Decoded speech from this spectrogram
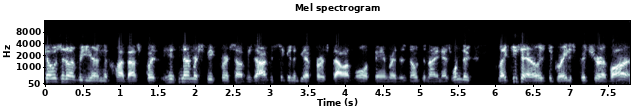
shows it every year in the clubhouse, but his numbers speak for itself. He's obviously going to be a first ballot Hall of Famer. There's no denying that. One of the, like you said, he's the greatest pitcher of our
